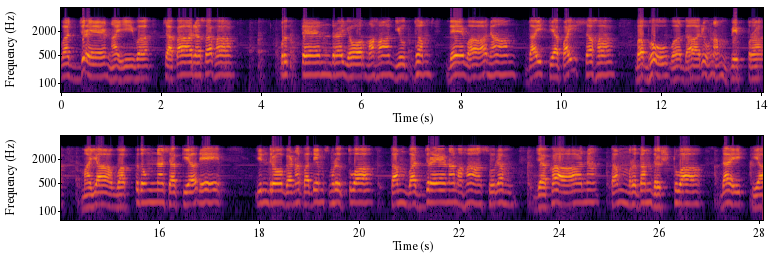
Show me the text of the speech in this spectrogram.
वज्रेणैव चकारसः। वृत्तेन्द्रयोर्महाद्युद्धं देवानां दैत्यपैः सह बभूव दारुणं विप्र मया वक्तुं न शक्यते। इन्द्रो गणपतिं स्मृत्वा तं वज्रेण महासुरं जखान तं मृतं दृष्ट्वा दैत्या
